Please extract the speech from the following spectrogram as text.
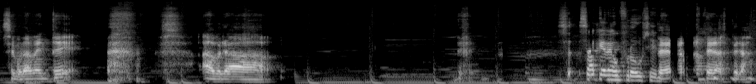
Seguramente habrá. Deje- Se, se ha quedado Frozen. Espera, espera, espera.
